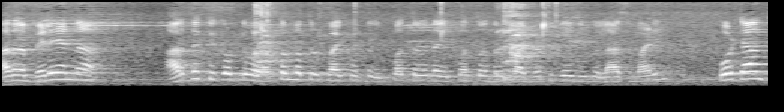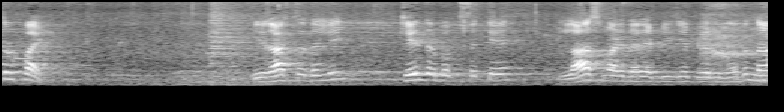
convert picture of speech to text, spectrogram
ಅದರ ಬೆಲೆಯನ್ನು ಅರ್ಧಕ್ಕೆ ಕೊಟ್ಟು ಹತ್ತೊಂಬತ್ತು ರೂಪಾಯಿ ಕೊಟ್ಟು ಇಪ್ಪತ್ತರಿಂದ ಇಪ್ಪತ್ತೊಂದು ರೂಪಾಯಿ ಪ್ರತಿ ಕೆ ಜಿಗೂ ಲಾಸ್ ಮಾಡಿ ಕೋಟ್ಯಾಂತರ ರೂಪಾಯಿ. ಈ ರಾಷ್ಟ್ರದಲ್ಲಿ ಕೇಂದ್ರ ಪಕ್ಷಕ್ಕೆ ಲಾಸ್ ಮಾಡಿದ್ದಾರೆ ಬಿ ಜೆ ಪಿಯವರು ಅನ್ನೋದನ್ನು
